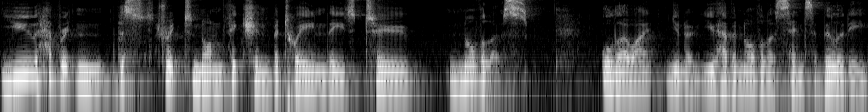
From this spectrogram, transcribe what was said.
you have written the strict non-fiction between these two novelists. Although I, you know, you have a novelist sensibility,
